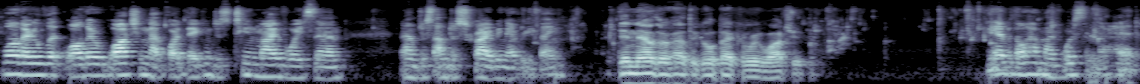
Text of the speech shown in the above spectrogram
while they're li- while they're watching that part, they can just tune my voice in. And I'm just I'm describing everything. Then now they'll have to go back and rewatch it. Yeah, but they'll have my voice in their head.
